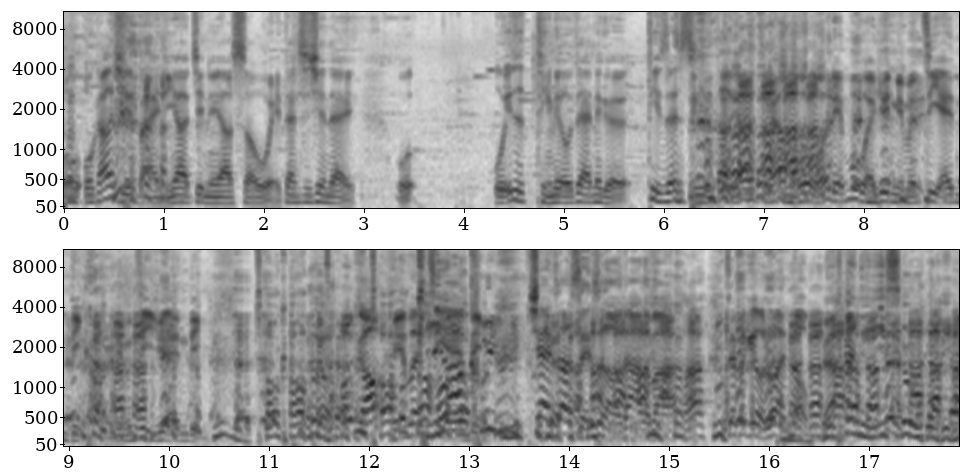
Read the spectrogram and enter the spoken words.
我我刚刚其实本来已经要 今天要收尾，但是现在我我一直停留在那个替身使者到底要怎么样，我我连不回去，你们自己 ending 好了，你们自己去 ending，超高的，糟糕，你们自己 ending。现在知道谁是老大了吧？啊，这边给我乱弄。你看你一四五零，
